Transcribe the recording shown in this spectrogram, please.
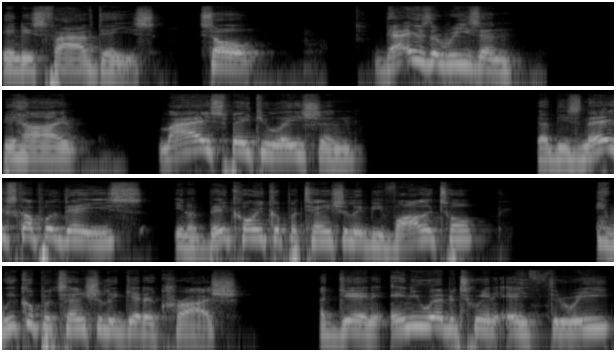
in these five days. So that is the reason behind my speculation that these next couple days, you know, Bitcoin could potentially be volatile and we could potentially get a crash again anywhere between a 3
